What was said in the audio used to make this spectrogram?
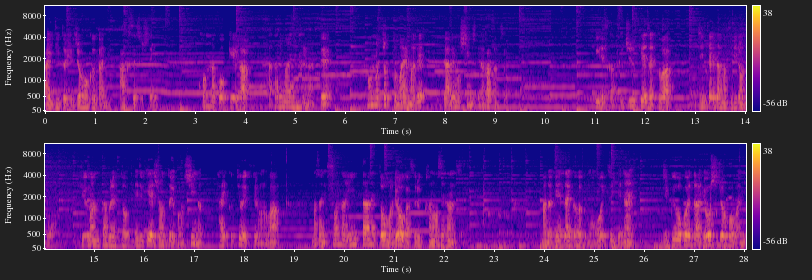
IT という情報空間にアクセスしてる。こんな光景が当たり前になるなんて、ほんのちょっと前まで誰も信じてなかったんですよ。いいですか？宇宙経済とは人体端末理論とはヒューマンタブレットエデュケーションというこの真の体育教育というものはまさにそんなインターネットをも凌駕する可能性なんですよ。まだ現代科学も追いついてない、時空を超えた量子情報場に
